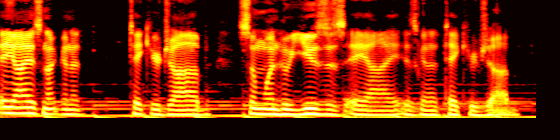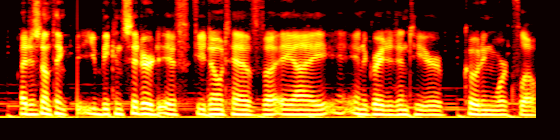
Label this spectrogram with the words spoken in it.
AI is not going to take your job. Someone who uses AI is going to take your job. I just don't think you'd be considered if you don't have uh, AI integrated into your coding workflow.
